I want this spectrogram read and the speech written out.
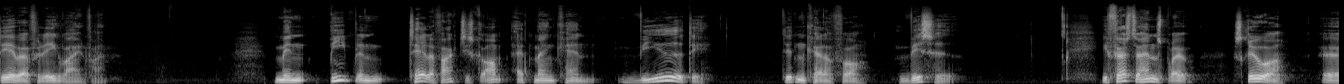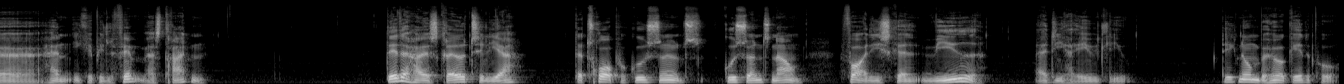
det er i hvert fald ikke vejen frem. Men Bibelen taler faktisk om, at man kan vide det. Det den kalder for vidshed. I 1. Johannes brev skriver øh, han i kapitel 5, vers 13, dette har jeg skrevet til jer, der tror på Guds søns, Guds søns navn, for at I skal vide, at I har evigt liv. Det er ikke noget, man behøver at gætte på.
